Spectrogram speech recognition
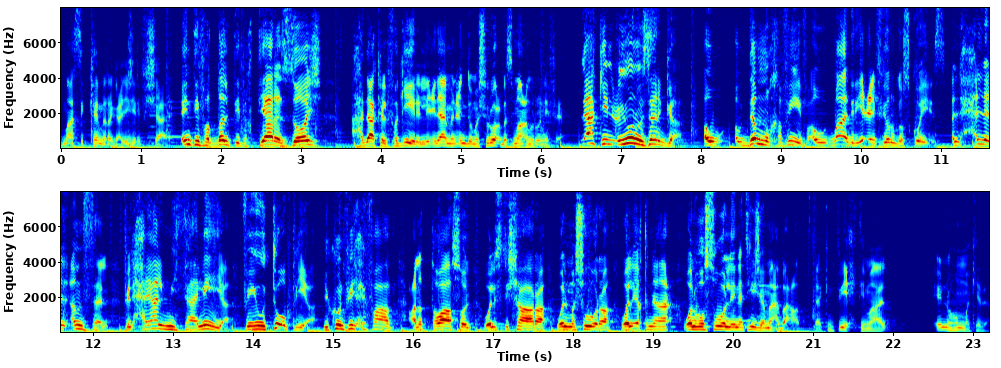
ماسك كاميرا قاعد يجري في الشارع. أنت فضلتي في اختيار الزوج هذاك الفقير اللي دائما عنده مشروع بس ما عمره نفع. لكن عيونه زرقاء أو أو دمه خفيف أو ما أدري يعرف يرقص كويس. الحل الأمثل في الحياة المثالية في يوتوبيا يكون في حفاظ على التواصل والاستشارة والمشورة والإقناع والوصول لنتيجة مع بعض. لكن في احتمال إنه هم كذا.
